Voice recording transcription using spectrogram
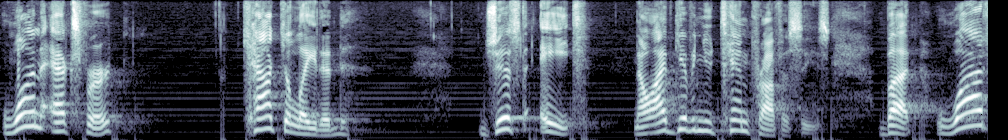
one expert calculated just eight. Now, I've given you 10 prophecies, but what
